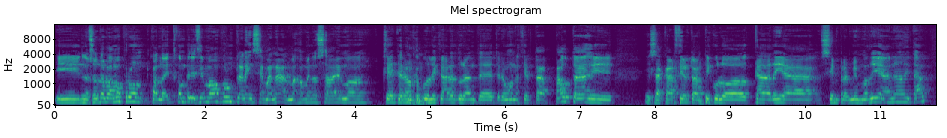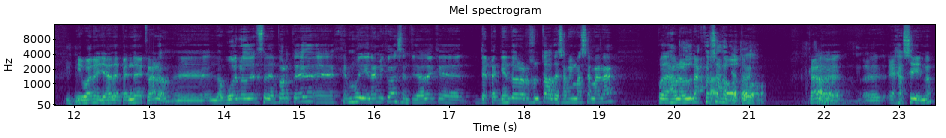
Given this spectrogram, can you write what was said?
y nosotros vamos por un, cuando hay competición vamos por un planning semanal, más o menos sabemos qué tenemos que publicar durante, tenemos unas ciertas pautas y y sacar cierto artículo cada día, siempre el mismo día, ¿no? Y tal. Y bueno, ya depende, claro. Eh, lo bueno de este deporte es que es muy dinámico en el sentido de que dependiendo de los resultados de esa misma semana, puedes hablar de unas cosas o otras. Claro, Es, así, ¿no?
